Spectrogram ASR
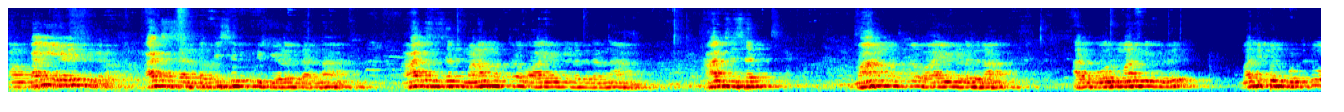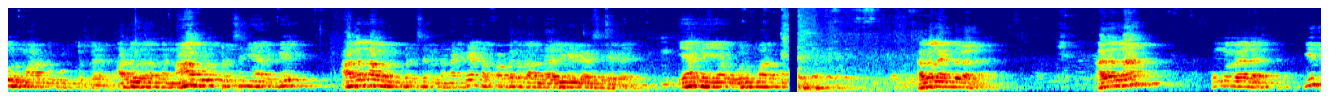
அவன் பையன் எழுதியிருக்கிறான். ஆக்சிஜன் பற்றி சிறுகுறிப்பு எழுதுறாருன்னா ஆக்சிஜன் மனமற்ற வாயுன்னு எழுதுறான்னா ஆக்சிஜன் மானமற்ற வாயுன்னு எழுதுறான். அதுக்கு ஒரு மார்க் இவர் மதிப்பெண் கொடுத்துட்டு ஒரு மார்க் கொடுத்துட்றாரு. அது அந்த நான் கூட பிரச்சனையா இருக்கு. அதெல்லாம் அவருக்கு பிரச்சனை இல்லை. நான் கேட்டேன் பக்கத்தில் அந்த அறிவியல் ஆசிரியரை ஏங்க ஏன் ஒரு மார்க் அதெல்லாம் எந்த வேலை? அதெல்லாம் உங்க வேலை. இது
